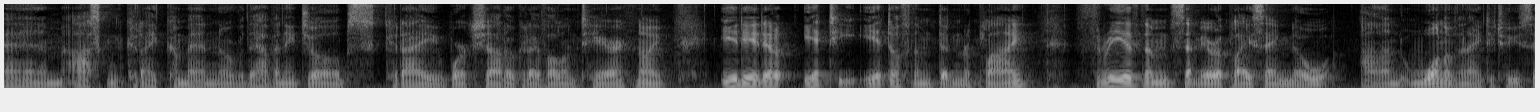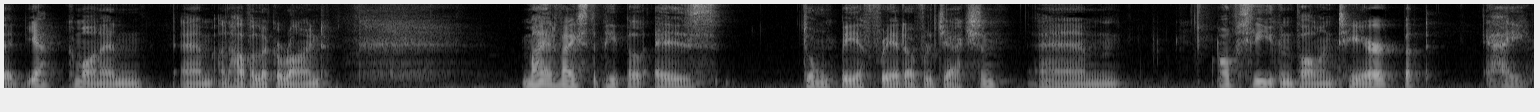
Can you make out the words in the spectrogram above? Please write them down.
um, asking could I come in or would they have any jobs, could I work shadow, could I volunteer. Now, 88, 88 of them didn't reply. Three of them sent me a reply saying no, and one of the 92 said, yeah, come on in um, and have a look around. My advice to people is don't be afraid of rejection. Um, obviously, you can volunteer, but I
